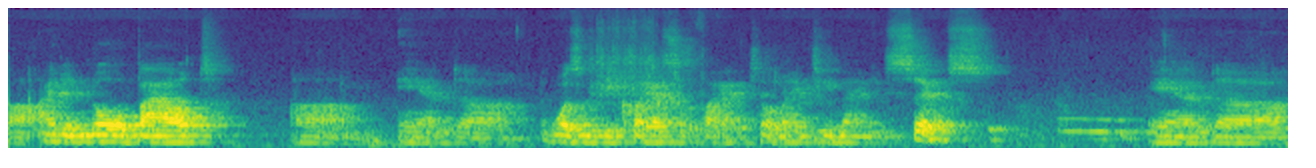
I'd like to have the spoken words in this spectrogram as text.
I didn't know about. Um, and uh, wasn't declassified until 1996. And uh,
